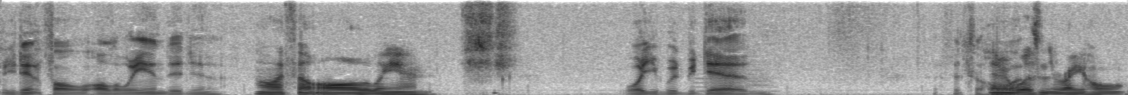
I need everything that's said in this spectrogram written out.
You didn't fall all the way in, did you? Oh, I fell all the way in. Well, you would be dead. If it's a hole. And it wasn't the right hole.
